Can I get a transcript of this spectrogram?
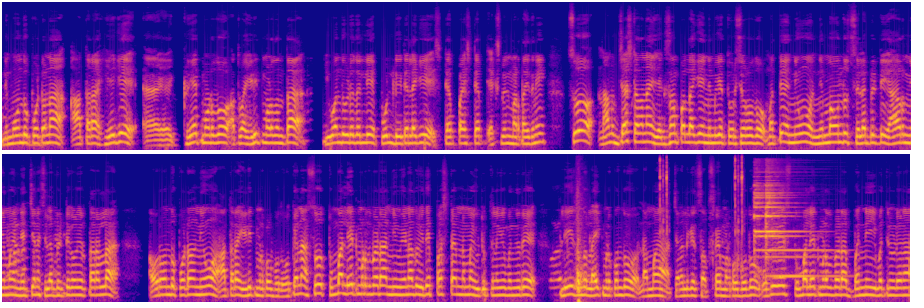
ನಿಮ್ಮ ಒಂದು ಫೋಟೋನ ಆ ತರ ಹೇಗೆ ಕ್ರಿಯೇಟ್ ಮಾಡೋದು ಅಥವಾ ಎಡಿಟ್ ಮಾಡೋದು ಅಂತ ಈ ಒಂದು ವಿಡಿಯೋದಲ್ಲಿ ಫುಲ್ ಡೀಟೇಲ್ ಆಗಿ ಸ್ಟೆಪ್ ಬೈ ಸ್ಟೆಪ್ ಎಕ್ಸ್ಪ್ಲೇನ್ ಮಾಡ್ತಾ ಇದ್ದೀನಿ. ಸೊ ನಾನು ಜಸ್ಟ್ ಅದನ್ನ ಎಕ್ಸಾಂಪಲ್ ಆಗಿ ನಿಮಗೆ ತೋರಿಸಿರೋದು. ಮತ್ತೆ ನೀವು ನಿಮ್ಮ ಒಂದು ಸೆಲೆಬ್ರಿಟಿ ಯಾರು ನಿಮ್ಮ ನೆಚ್ಚಿನ ಸೆಲೆಬ್ರಿಟಿಗಳು ಇರ್ತಾರಲ್ಲ ಅವರ ಒಂದು ಫೋಟೋ ನೀವು ಆ ತರ ಎಡಿಟ್ ಮಾಡ್ಕೊಳ್ಬಹುದು ಓಕೆನಾ ಸೊ ತುಂಬಾ ಲೇಟ್ ಮಾಡೋದು ಬೇಡ, ನೀವು ಏನಾದ್ರು ಇದೇ ಫಸ್ಟ್ ಟೈಮ್ ನಮ್ಮ ಯೂಟ್ಯೂಬ್ ಚಾನಲ್ಗೆ ಬಂದಿದ್ರೆ ಪ್ಲೀಸ್ ಒಂದು ಲೈಕ್ ಮಾಡ್ಕೊಂಡು ನಮ್ಮ ಚಾನಲ್ಗೆ ಸಬ್ಸ್ಕ್ರೈಬ್ ಮಾಡ್ಕೊಳ್ಬಹುದು ಓಕೆ ಗೈಸ್ ತುಂಬಾ ಲೇಟ್ ಮಾಡೋದು ಬೇಡ, ಬನ್ನಿ ಇವತ್ತಿನ ವಿಡಿಯೋನ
